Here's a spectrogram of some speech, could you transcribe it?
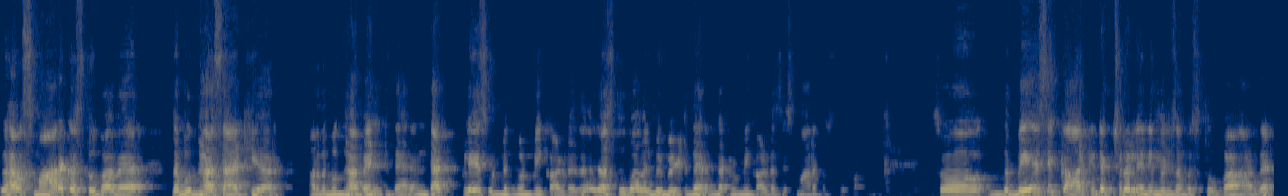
You have smaraka stupa where the Buddha sat here or the Buddha went there, and that place would, would be called as a, the stupa will be built there, and that would be called as a smaraka stupa. So the basic architectural elements of a stupa are that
